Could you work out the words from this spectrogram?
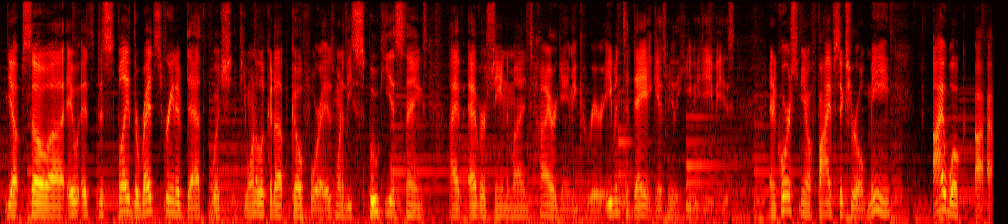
Yep. So uh, it, it's displayed the red screen of death, which, if you want to look it up, go for it. It is one of the spookiest things I have ever seen in my entire gaming career. Even today, it gives me the heebie-jeebies. And of course, you know, five, six-year-old me, I woke. I,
